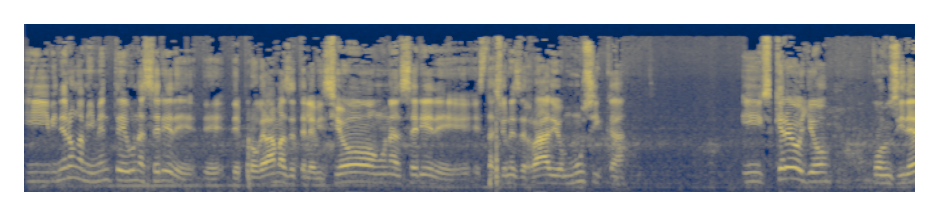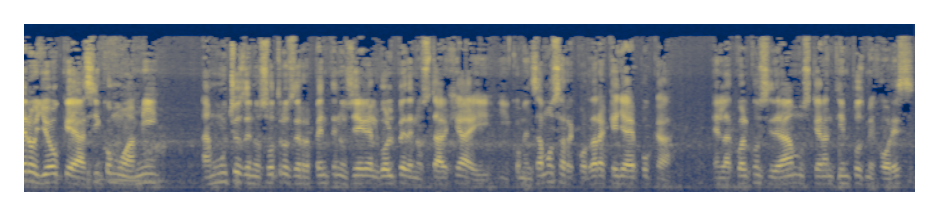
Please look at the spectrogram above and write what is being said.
Y vinieron a mi mente una serie de, de programas de televisión, una serie de estaciones de radio, música. Y creo yo considero yo que así como a mí, a muchos de nosotros de repente nos llega el golpe de nostalgia y, comenzamos a recordar aquella época en la cual considerábamos que eran tiempos mejores.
